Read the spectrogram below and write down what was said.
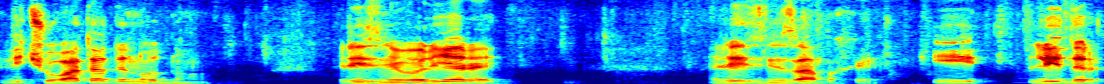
відчувати один одного. Різні вольєри, різні запахи. І лідер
